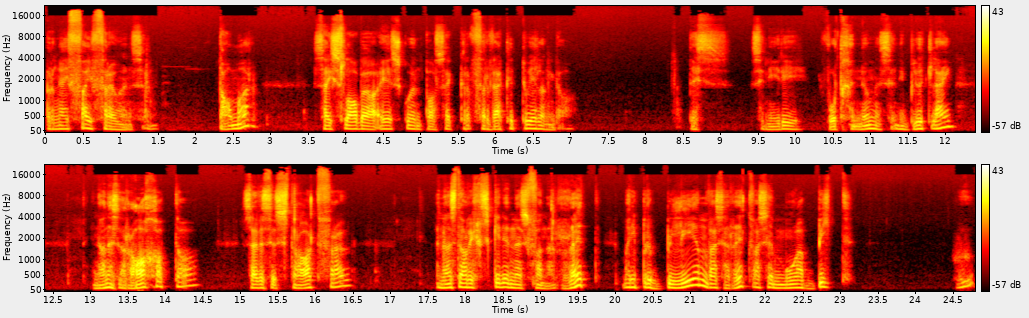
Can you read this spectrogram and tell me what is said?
bring hy vyf vrouens in. Tamar, sy slaap by haar eie skoonpa, sy verwek 'n tweeling daar. Dis sien hierdie word genoem is in die bloedlyn. En dan is Ragab daar. Sy was 'n straatvrou. En dan is daar die geskiedenis van Rut, maar die probleem was Rut was 'n Moabiet. Hoe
